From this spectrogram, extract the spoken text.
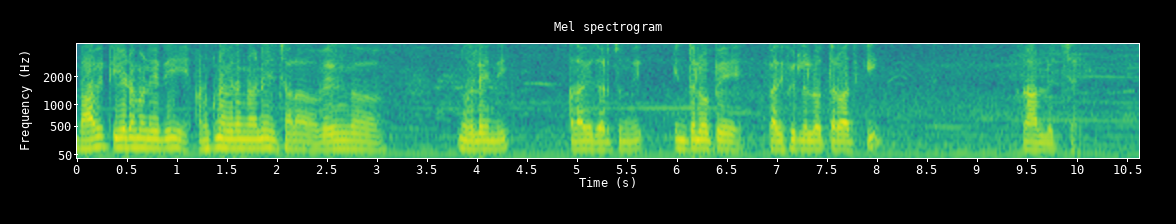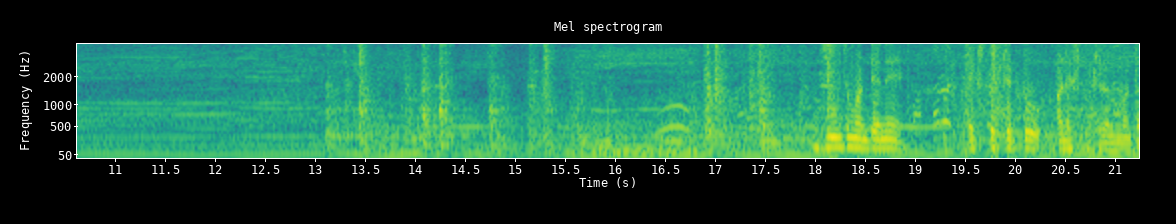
బావి తీయడం అనేది అనుకున్న విధంగానే చాలా వేగంగా మొదలైంది. అలాగే జరుగుతుంది. ఇంతలోపే పది ఫీట్ల లోతు తర్వాతకి రాళ్ళు వచ్చాయి జీవితం అంటేనే ఎక్స్పెక్టెడ్ టు అన్ఎక్స్పెక్టెడ్ అనమాట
